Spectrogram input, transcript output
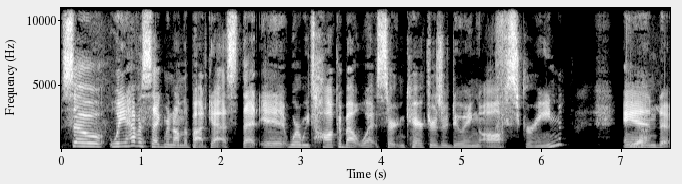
So we have a segment on the podcast that it, where we talk about what certain characters are doing off screen, Yeah. and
